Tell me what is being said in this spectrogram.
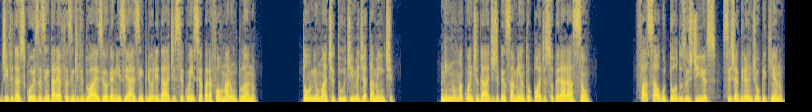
Divida as coisas em tarefas individuais e organize-as em prioridade e sequência para formar um plano. Tome uma atitude imediatamente. Nenhuma quantidade de pensamento pode superar a ação. Faça algo todos os dias, seja grande ou pequeno,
